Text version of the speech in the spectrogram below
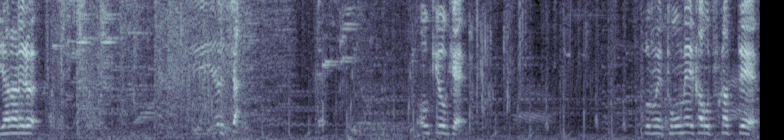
やられる。よっしゃ。オッケーオッケーこのね透明化を使って。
